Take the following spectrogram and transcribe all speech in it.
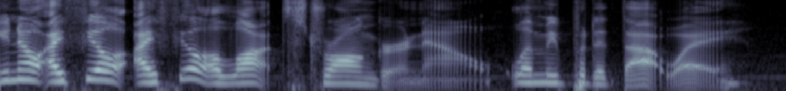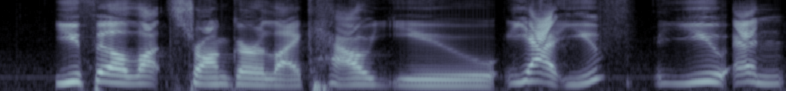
you know i feel i feel a lot stronger now. Let me put it that way. You feel a lot stronger like how you yeah you've you and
